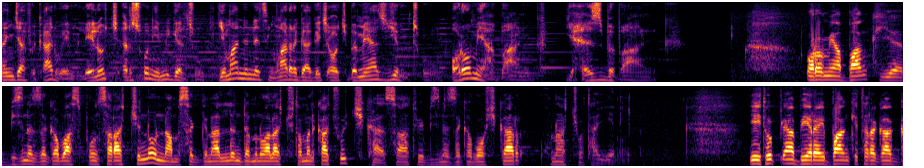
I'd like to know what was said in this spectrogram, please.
መንጃ ፈቃድ ወይም ሌሎች እርስዎን የሚገልጹ የማንነት ማረጋገጫዎች በመያዝ ይምጡ። ኦሮሚያ ባንክ፣ የሕዝብ ባንክ። ኦሮሚያ ባንክ የቢዝነስ ዘገባ ስፖንሰራችን ነው። እናመሰግናለን። እንደምን ዋላችሁ ተመልካቾች። ከሰዓቱ የቢዝነስ ዘገባዎች ጋር ሁናቸው ታየ ነኝ። የኢትዮጵያ ብሔራዊ ባንክ የተረጋጋ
